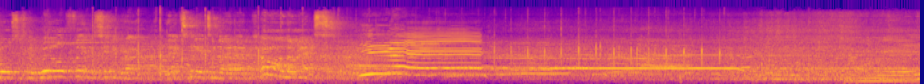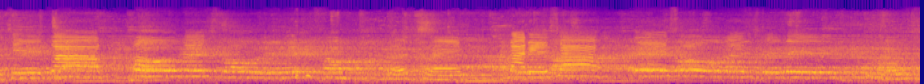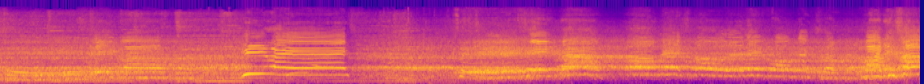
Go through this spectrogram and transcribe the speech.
course, is the world famous city ground that's here tonight. And come on, the rest! Yeah! Marisa!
